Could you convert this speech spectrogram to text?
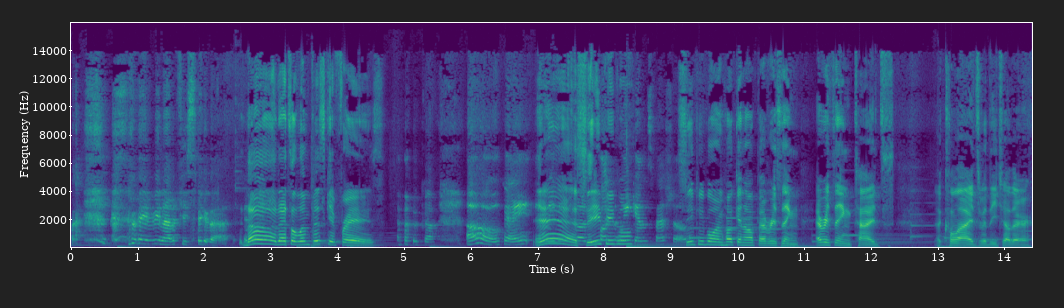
maybe not if you say that. no, that's a Limp Bizkit phrase. Oh, God. Oh, okay. Yeah, see, people? Weekend special. See, people, I'm hooking up everything. Everything ties, uh, collides with each other.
